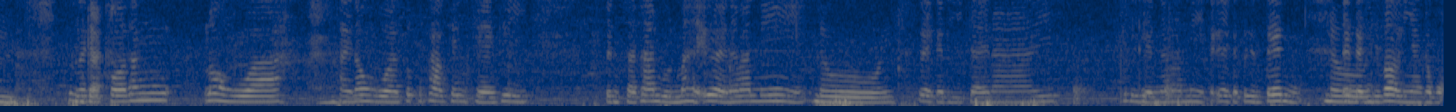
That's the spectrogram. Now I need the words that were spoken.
มเพิ่นแล้วก็ก็ขอทั้งน้องวัว ให้น้องวัวสุขภาพเข้มแข็งที่เป็นสายพานบุญมาให้เอื้อยในวันนี้ โดย เอื้อยก็ดีใจได้ที่เห็นในวันนี้ก็เอื้อยก็ตื่นเต้น โดเอื้อยยก็สิเว้าอีหยังก็บ่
